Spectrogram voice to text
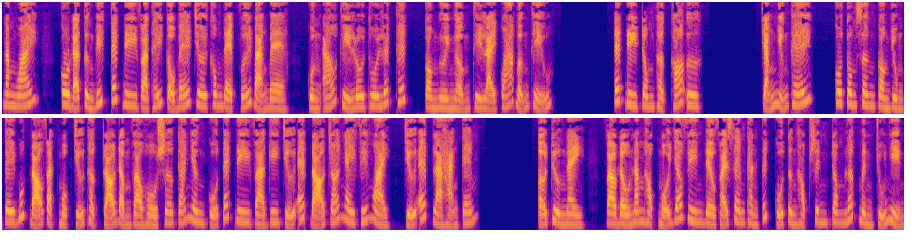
Năm ngoái, cô đã từng biết Teddy và thấy cậu bé chơi không đẹp với bạn bè, quần áo thì lôi thôi lết thết, còn người ngợm thì lại quá bẩn thỉu. Teddy trông thật khó ưa. Chẳng những thế, cô Tôn Sơn còn dùng cây bút đỏ vạch một chữ thật rõ đậm vào hồ sơ cá nhân của Teddy và ghi chữ F đỏ chói ngay phía ngoài, chữ F là hạng kém. Ở trường này, vào đầu năm học mỗi giáo viên đều phải xem thành tích của từng học sinh trong lớp mình chủ nhiệm.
